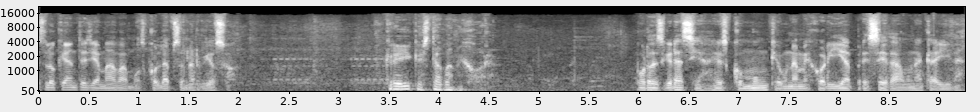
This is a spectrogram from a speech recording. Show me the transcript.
Es lo que antes llamábamos colapso nervioso. Creí que estaba mejor. Por desgracia, es común que una mejoría preceda a una caída.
